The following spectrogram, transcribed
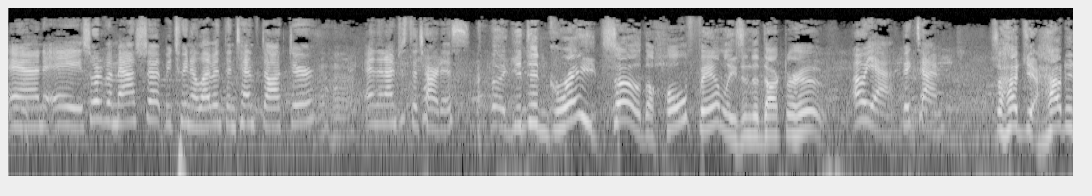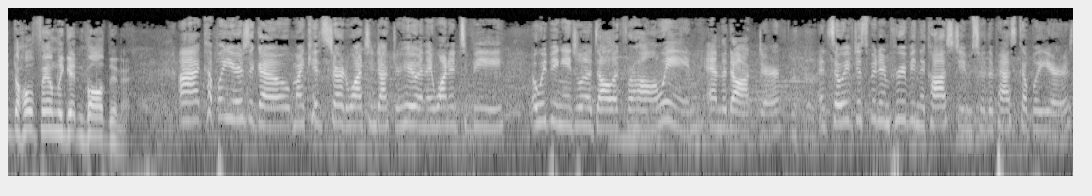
and a sort of a mashup between 11th and 10th Doctor, and then I'm just the TARDIS. you did great. So the whole family's into Doctor Who. Oh yeah, big time. So how you? How did the whole family get involved in it? Uh, a couple years ago, my kids started watching Doctor Who, and they wanted to be a Weeping Angel and a Dalek for Halloween, and the Doctor. And so we've just been improving the costumes for the past couple years.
